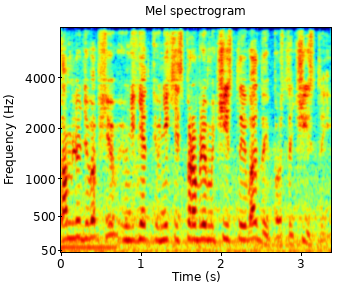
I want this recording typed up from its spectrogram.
там люди вообще, у них, нет, у них есть проблема чистой воды, просто чистой.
